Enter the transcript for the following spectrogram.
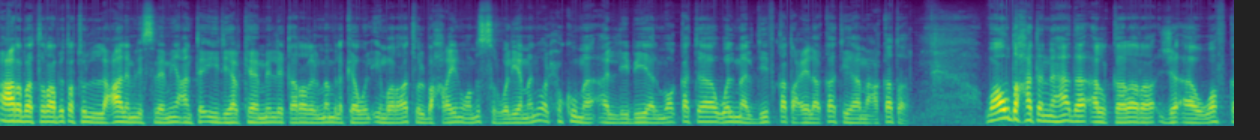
أعربت رابطة العالم الإسلامي عن تأييدها الكامل لقرار المملكة والإمارات والبحرين ومصر واليمن والحكومة الليبية المؤقتة والمالديف قطع علاقاتها مع قطر. وأوضحت أن هذا القرار جاء وفق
